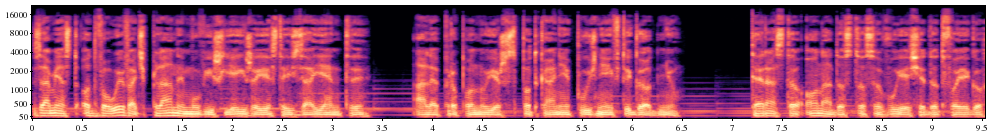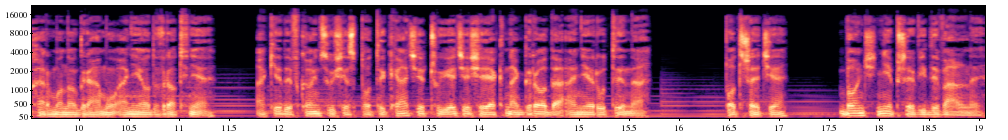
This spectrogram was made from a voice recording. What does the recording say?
Zamiast odwoływać plany, mówisz jej, że jesteś zajęty, ale proponujesz spotkanie później w tygodniu. Teraz to ona dostosowuje się do Twojego harmonogramu, a nie odwrotnie. A kiedy w końcu się spotykacie, czujecie się jak nagroda, a nie rutyna. Po trzecie, bądź nieprzewidywalny.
